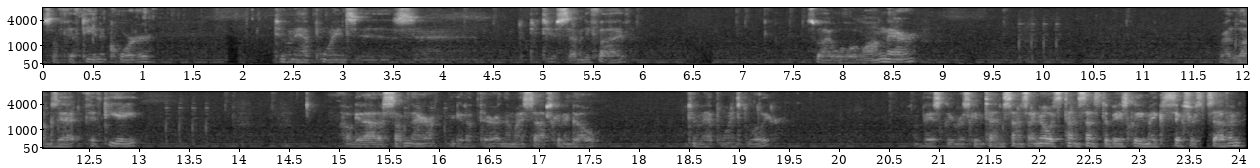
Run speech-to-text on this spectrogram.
So 50 and a quarter, two and a half points is 52.75. So I will go along there. Red lug's at 58. I'll get out of some there, we get up there, and then my stop's gonna go two and a half points below here. I'm basically risking 10 cents. I know it's 10 cents to basically make six or seven,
